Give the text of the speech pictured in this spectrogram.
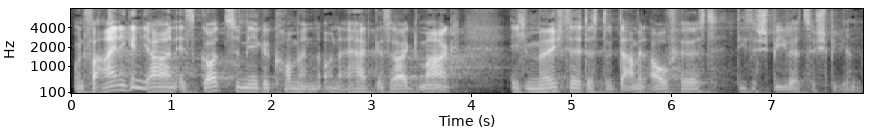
Und vor einigen Jahren ist Gott zu mir gekommen und er hat gesagt, Mark, ich möchte, dass du damit aufhörst, diese Spiele zu spielen.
